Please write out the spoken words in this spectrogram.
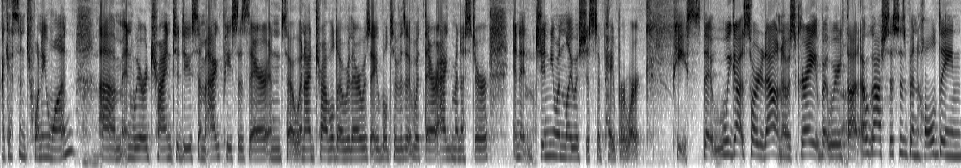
I guess in 21, mm-hmm. um, and we were trying to do some ag pieces there. And so when I traveled over there, I was able to visit with their ag minister, and it genuinely was just a paperwork piece that we got sorted out, and it was great. But we thought, oh gosh, this has been holding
